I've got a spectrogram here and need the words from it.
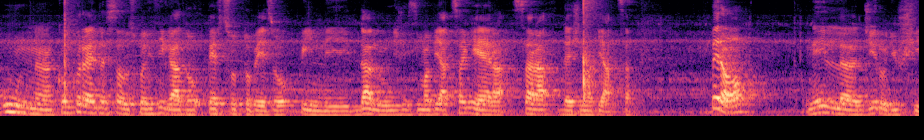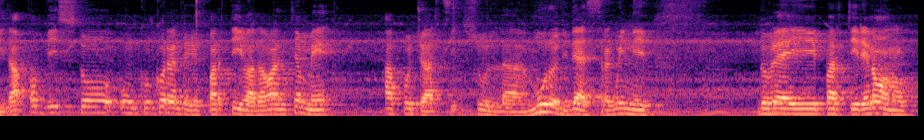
un concorrente è stato squalificato per sottopeso, quindi dall'undicesima piazza che era sarà decima piazza. Però nel giro di uscita ho visto un concorrente che partiva davanti a me appoggiarsi sul muro di destra, quindi dovrei partire nono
